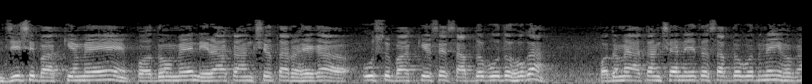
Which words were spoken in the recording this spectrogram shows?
जिस वाक्य में, पदों में निराकांक्षता रहेगा, उस वाक्य से शाब्द बोध होगा। पद में आकांक्षा नहीं तो शब्द बोध नहीं होगा।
